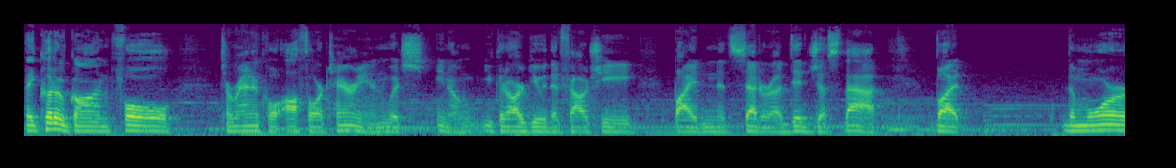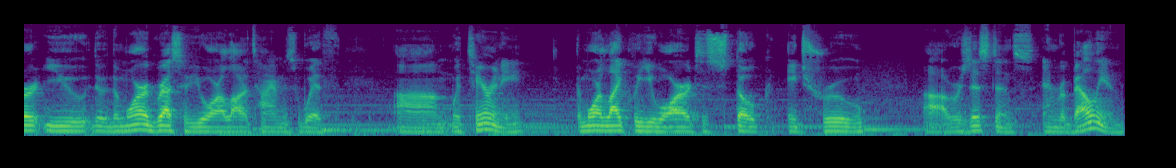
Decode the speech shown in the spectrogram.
They could have gone full tyrannical authoritarian, which, you know, you could argue that Fauci Biden, etc., did just that. But the more you, the, the, more aggressive you are, a lot of times with um, with tyranny, the more likely you are to stoke a true uh, resistance and rebellion.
